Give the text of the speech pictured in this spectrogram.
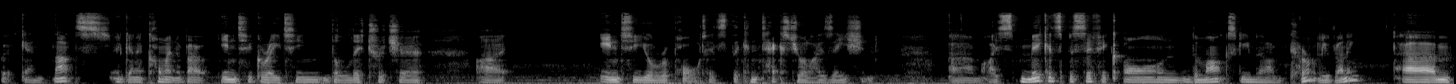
But again, that's again a comment about integrating the literature uh, into your report. It's the contextualization. Um, I make it specific on the mark scheme that I'm currently running um,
